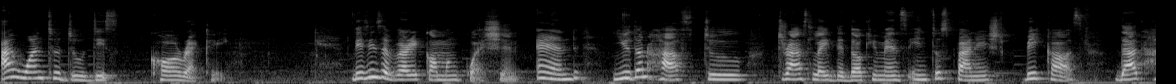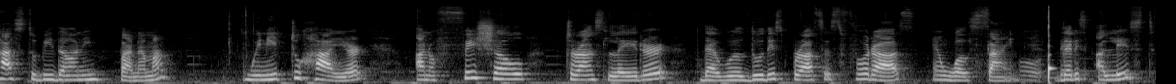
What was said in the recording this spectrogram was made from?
I want to do this correctly. This is a very common question, and you don't have to translate the documents into Spanish because that has to be done in Panama. We need to hire an official translator that will do this process for us and will sign. Oh, there is a list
